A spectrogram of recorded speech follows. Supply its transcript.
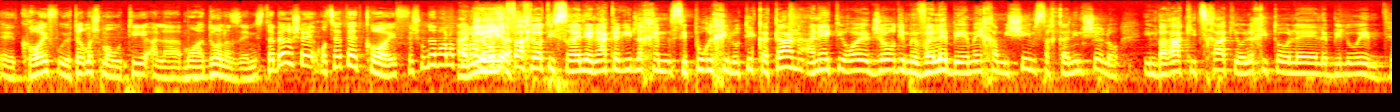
אה, אה, קרויף הוא יותר משמעותי על המועדון הזה. מסתבר שהוצאת את קרויף ושום דבר לא קרה. אני- ג'ורדי הפך להיות ישראלי, אני רק אגיד לכם סיפור רכילותי קטן, אני הייתי רואה את ג'ורדי מבלה בימי חמישי עם שחקנים שלו, עם ברק יצחקי, הולך איתו ל- לבילויים. Mm.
